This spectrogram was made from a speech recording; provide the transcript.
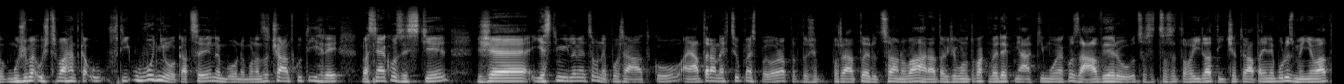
uh, můžeme už třeba hnedka v té úvodní lokaci nebo, nebo na začátku té hry vlastně jako zjistit, že je s tím jídlem něco v nepořádku. A já teda nechci úplně spoilerovat, protože pořád to je docela nová hra, takže ono to pak vede k nějakému jako závěru, co se, co se toho jídla týče, to já tady nebudu zmiňovat,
